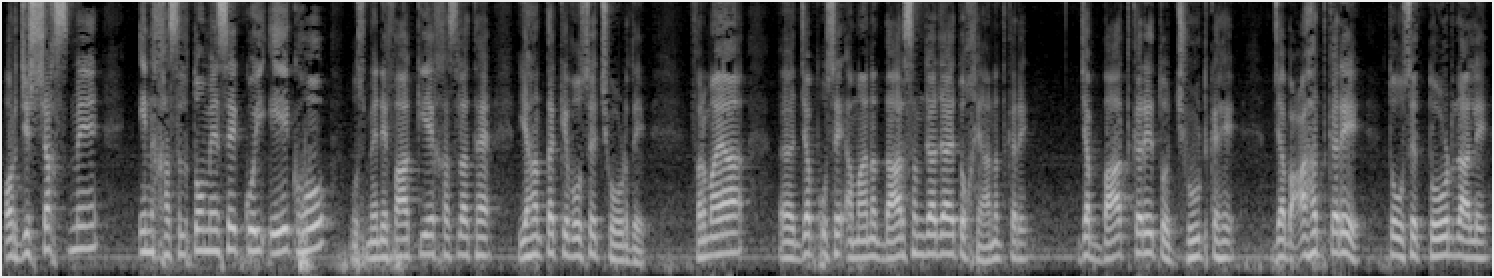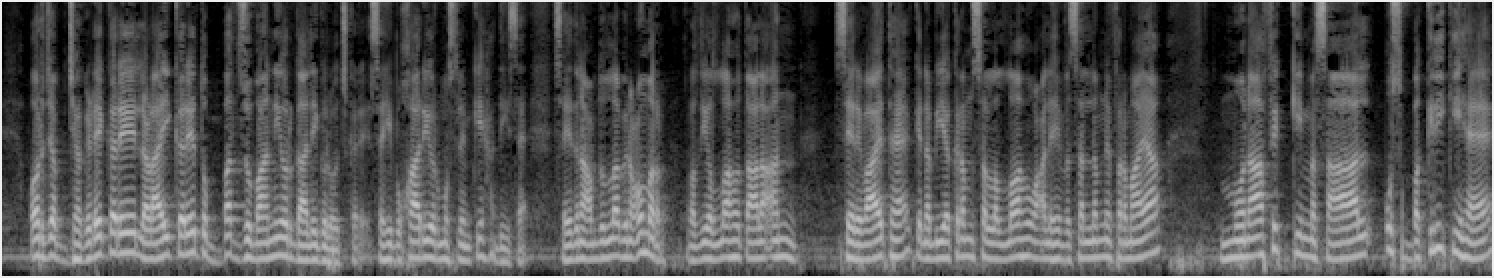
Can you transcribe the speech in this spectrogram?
اور جس شخص میں ان خصلتوں میں سے کوئی ایک ہو، اس میں نفاق کی ایک خصلت ہے، یہاں تک کہ وہ اسے چھوڑ دے۔ فرمایا جب اسے امانت دار سمجھا جائے تو خیانت کرے، جب بات کرے تو جھوٹ کہے، جب عہد کرے تو اسے توڑ ڈالے، اور جب جھگڑے کرے، لڑائی کرے تو بد زبانی اور گالی گلوچ کرے۔ صحیح بخاری اور مسلم کی حدیث ہے۔ سیدنا عبداللہ بن عمر رضی اللہ تعالی عنہ سے روایت ہے کہ نبی اکرم صلی اللہ علیہ وسلم نے فرمایا، منافق کی مثال اس بکری کی ہے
